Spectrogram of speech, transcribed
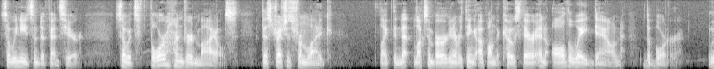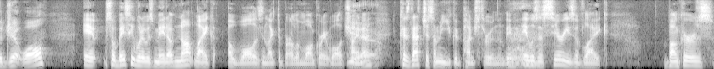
So we need some defense here. So it's 400 miles. This stretches from like, like the Net Luxembourg and everything up on the coast there and all the way down the border legit wall. It so basically what it was made of not like a wall is in like the berlin wall great wall of china Yeah. because that's just something you could punch through and then leave. It was mm-hmm. a series of like bunkers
